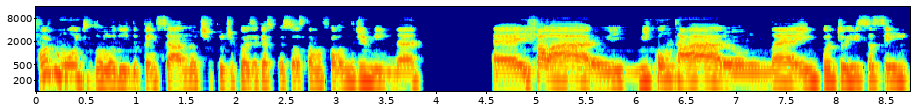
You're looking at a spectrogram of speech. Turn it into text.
foi muito dolorido pensar no tipo de coisa que as pessoas estavam falando de mim, né? É, e falaram, e me contaram, né? E enquanto isso, assim,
